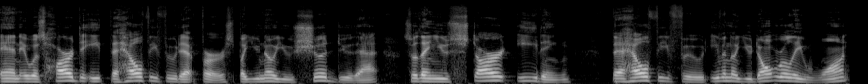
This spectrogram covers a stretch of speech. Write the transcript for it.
and it was hard to eat the healthy food at first, but you know you should do that, so then you start eating the healthy food, even though you don't really want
